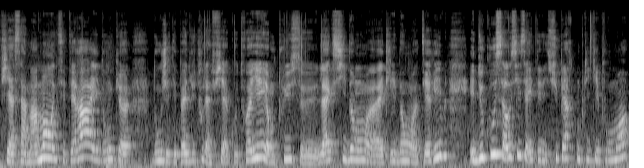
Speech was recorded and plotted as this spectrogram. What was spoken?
fille à sa maman, etc. Et donc, euh, donc j'étais pas du tout la fille à côtoyer. En plus, l'accident avec les dents terrible. Et du coup, ça aussi, ça a été super compliqué pour moi.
